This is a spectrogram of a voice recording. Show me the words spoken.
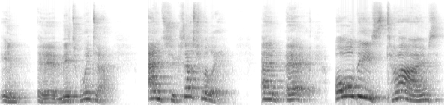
in uh, midwinter, and successfully. And uh, all these times,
